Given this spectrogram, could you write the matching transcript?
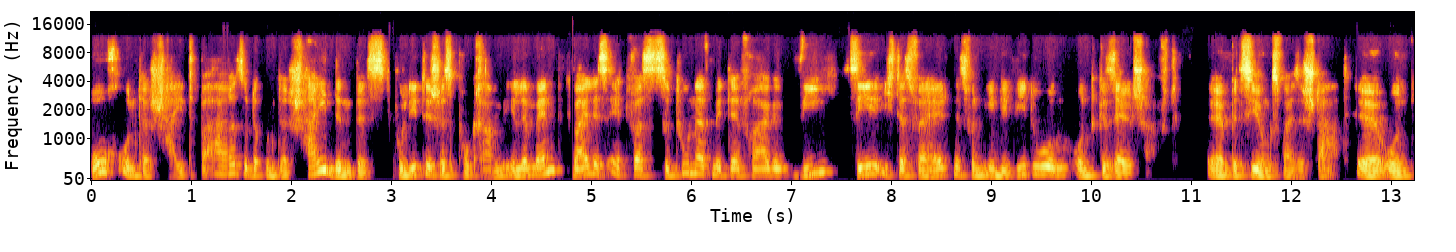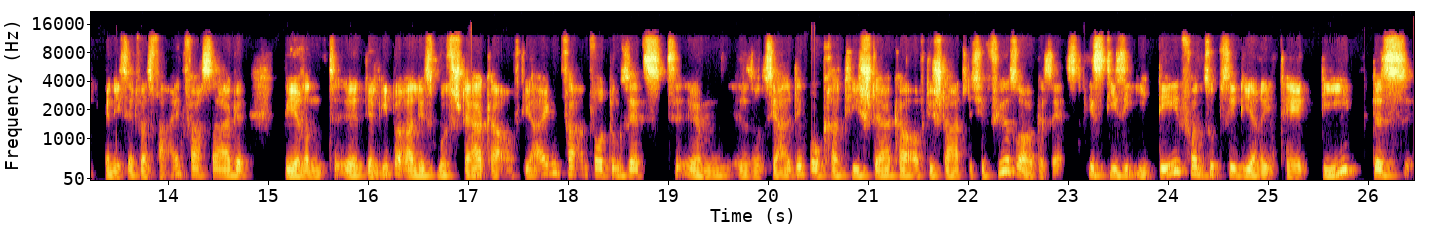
hoch unterscheidbares oder unterscheidendes politisches Programmelement, weil es etwas zu tun hat mit der Frage, wie sehe ich das Verhältnis von Individuum und Gesellschaft? Äh, beziehungsweise Staat. Äh, und wenn ich es etwas vereinfacht sage, während äh, der Liberalismus stärker auf die Eigenverantwortung setzt, ähm, Sozialdemokratie stärker auf die staatliche Fürsorge setzt, ist diese Idee von Subsidiarität die, dass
